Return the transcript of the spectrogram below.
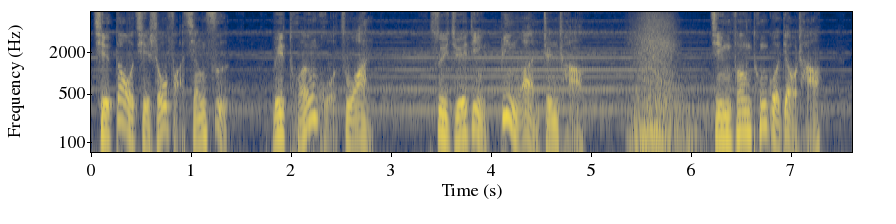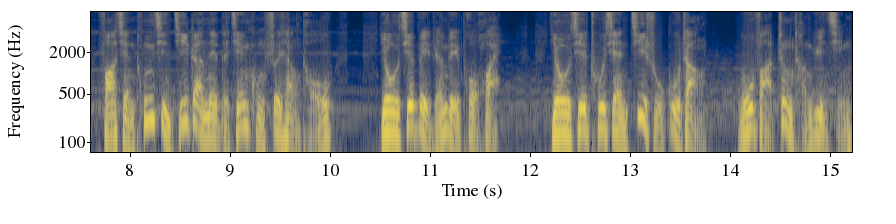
且盗窃手法相似，为团伙作案，遂决定并案侦查。警方通过调查，发现通信基站内的监控摄像头，有些被人为破坏，有些出现技术故障，无法正常运行。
